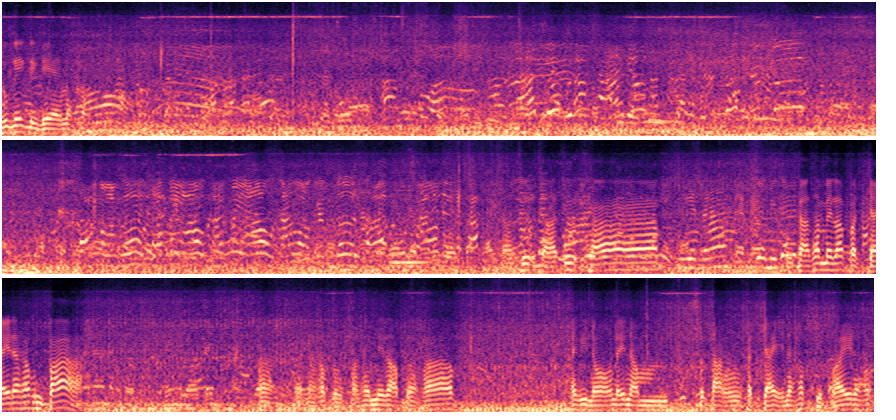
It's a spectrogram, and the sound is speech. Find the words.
ลูกเล็กเด็กแดงนะครับตังออกเลย สาธุสาธุครับหลวงตาท่านไม่รับปัจจัยนะครับ คุณป้าอ่านะครับหลวงตาท่านไม่รับนะครับ ให้พี่น้องได้นำสตังค์ปัจจัยนะครับ เก็บไว้นะครับ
